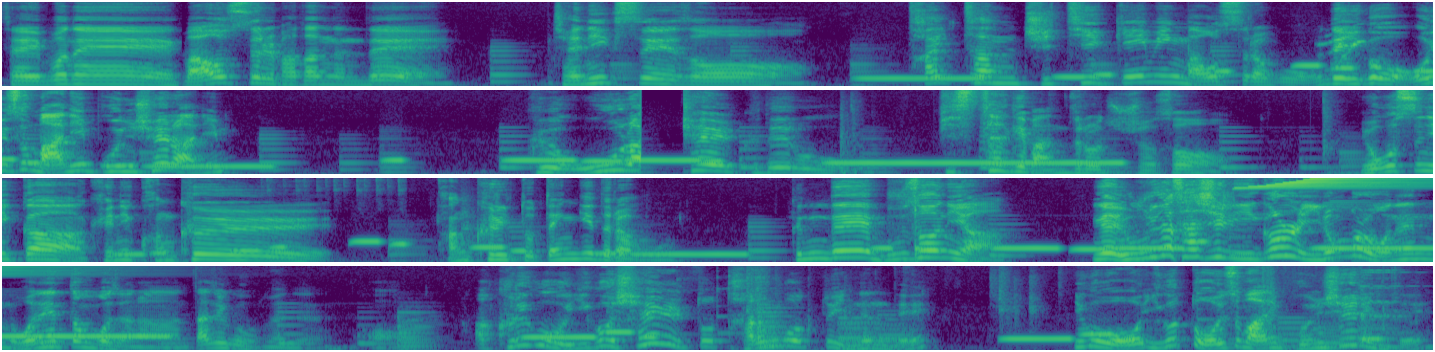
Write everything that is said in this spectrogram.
제가 이번에 마우스를 받았는데 제닉스에서 타이탄 GT 게이밍 마우스라고. 근데 이거 어디서 많이 본 쉘 아님? 그 오라 쉘 그대로 비슷하게 만들어 주셔서 요거 쓰니까 괜히 광클 광클이 또 땡기더라고. 근데 무선이야. 그러니까 우리가 사실 이걸 이런 걸 원했, 원했던 거잖아. 따지고 보면은. 어. 아 그리고 이거 쉘 또 다른 것도 있는데? 이거 어- 이것도 어디서 많이 본 쉘인데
